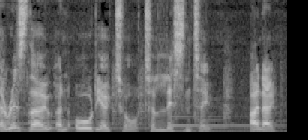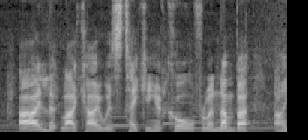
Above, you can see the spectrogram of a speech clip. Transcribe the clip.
There is, though, an audio tour to listen to. I know, I look like I was taking a call from a number I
